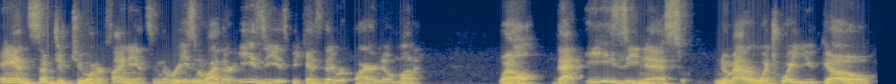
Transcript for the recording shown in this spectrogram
and subject to owner finance. And the reason why they're easy is because they require no money. Well, that easiness, no matter which way you go,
